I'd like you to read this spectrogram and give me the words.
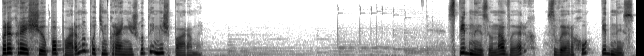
Перехрещую попарно, потім крайні жгути між парами. З-під низу наверх, зверху під низ.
